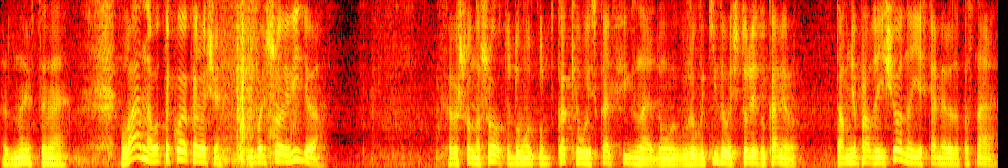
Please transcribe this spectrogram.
Одна и вторая. Ладно, вот такое, короче, небольшое видео. Хорошо нашел, а то думаю, как его искать, фиг знает. Думаю, уже выкидывать, что ли, эту камеру. Там у меня, правда, еще одна есть камера запасная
